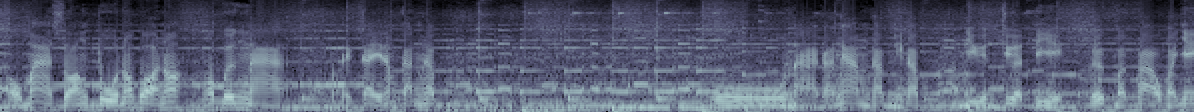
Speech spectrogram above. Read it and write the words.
เอามาสองตัวเนาะพอเนาะมาเบิ้งหน้าใกล้ๆน้ำกันครับ โอ้หน้าก็งามครับนี่ครับ ยืนเชือดดีเอิกบักเผาก็ใหญ่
